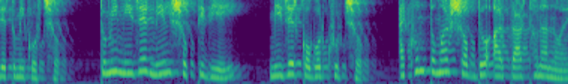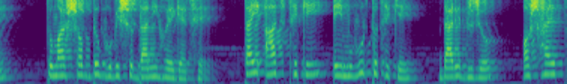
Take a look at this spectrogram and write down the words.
যে তুমি করছ। তুমি নিজের নীল শক্তি দিয়েই নিজের কবর খুঁড়ছ এখন তোমার শব্দ আর প্রার্থনা নয় তোমার শব্দ ভবিষ্যৎদানী হয়ে গেছে। তাই আজ থেকেই এই মুহূর্ত থেকে দারিদ্র্য অসহায়ত্ব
